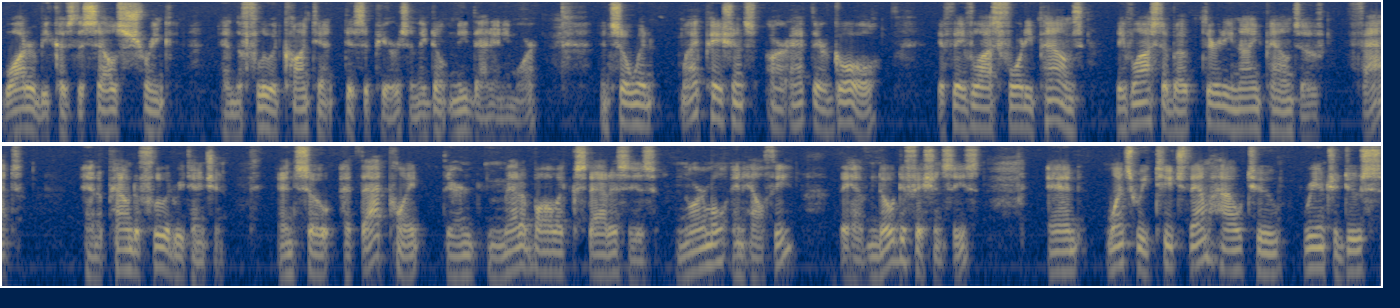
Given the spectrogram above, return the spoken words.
water because the cells shrink and the fluid content disappears and they don't need that anymore. And so when my patients are at their goal, if they've lost 40 pounds, they've lost about 39 pounds of fat and a pound of fluid retention. And so at that point, their metabolic status is normal and healthy. They have no deficiencies. And once we teach them how to reintroduce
